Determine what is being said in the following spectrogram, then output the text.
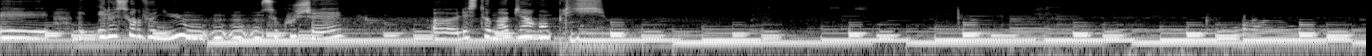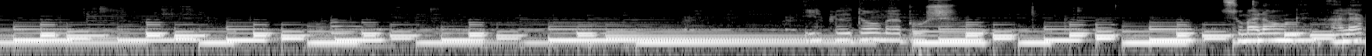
Et, le soir venu, on, se couchait, euh, l'estomac bien rempli. Bouche. Sous ma langue, un lac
